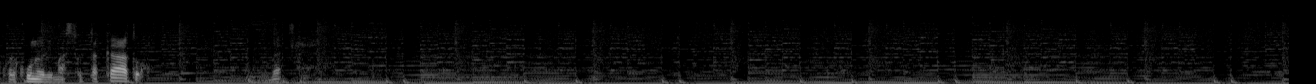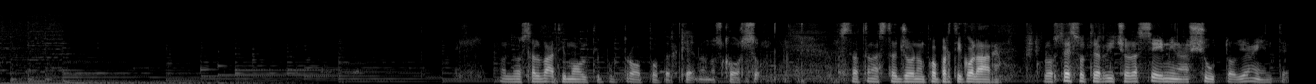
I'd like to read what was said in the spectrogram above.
Qualcuno è rimasto attaccato, Beh. Non ne ho salvati molti purtroppo perché l'anno scorso è stata una stagione un po' particolare. Con lo stesso terriccio da semina asciutto ovviamente.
